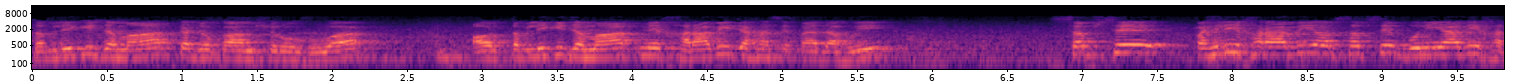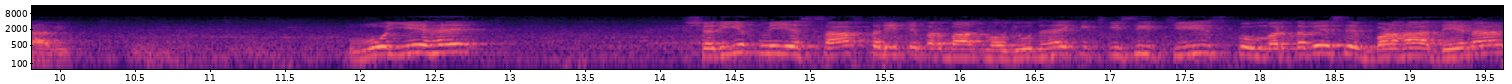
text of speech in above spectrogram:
تبلیغی جماعت کا جو کام شروع ہوا اور تبلیغی جماعت میں خرابی جہاں سے پیدا ہوئی سب سے پہلی خرابی اور سب سے بنیادی خرابی۔ وہ یہ ہے، شریعت میں یہ صاف طریقے پر بات موجود ہے کہ کسی چیز کو مرتبے سے بڑھا دینا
